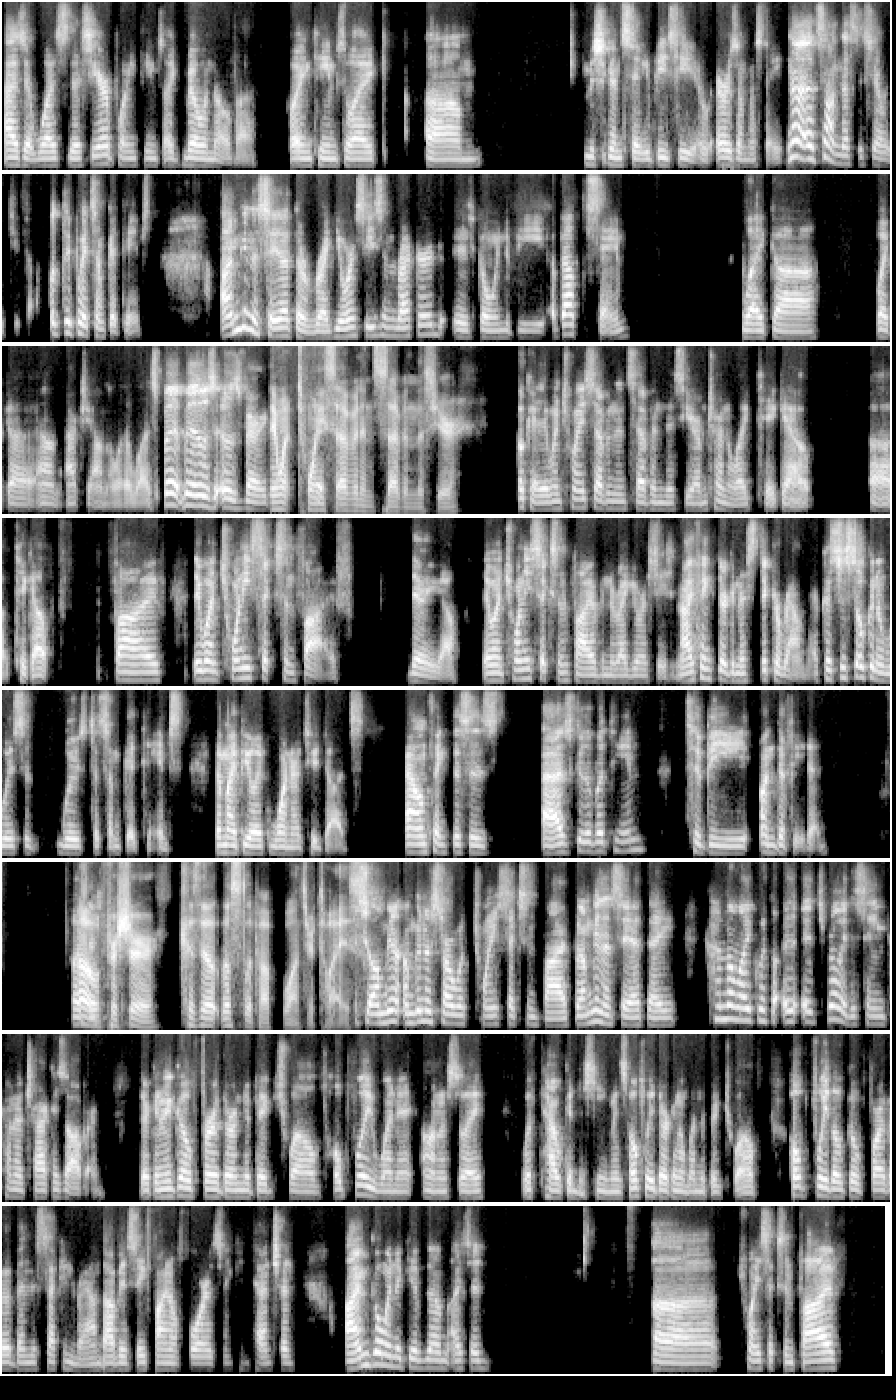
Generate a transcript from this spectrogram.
as it was this year, playing teams like Villanova, playing teams like um, Michigan State, VC, or Arizona State. No, it's not necessarily too tough, but they played some good teams. I'm going to say that their regular season record is going to be about the same. Like, uh, like uh, I don't, actually I don't know what it was, but but it was it was very. They went 27 and seven this year. Okay. They went 27 and seven this year. I'm trying to like take out, uh, take out five. They went 26 and five. There you go. They went 26 and five in the regular season. I think they're going to stick around there because they're still going to lose to, lose to some good teams. There might be like one or two duds. I don't think this is as good of a team to be undefeated. Like, Oh, for sure. Because they'll they'll slip up once or twice. so I'm gonna I'm gonna start with 26 and five, but I'm gonna say that they kind of like with it's really the same kind of track as Auburn. They're gonna go further in the Big 12, hopefully win it. Honestly, with how good this team is, hopefully they're gonna win the Big 12. Hopefully they'll go farther than the second round. Obviously, Final Four is in contention. I'm going to give them. I said, uh, 26 and five.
